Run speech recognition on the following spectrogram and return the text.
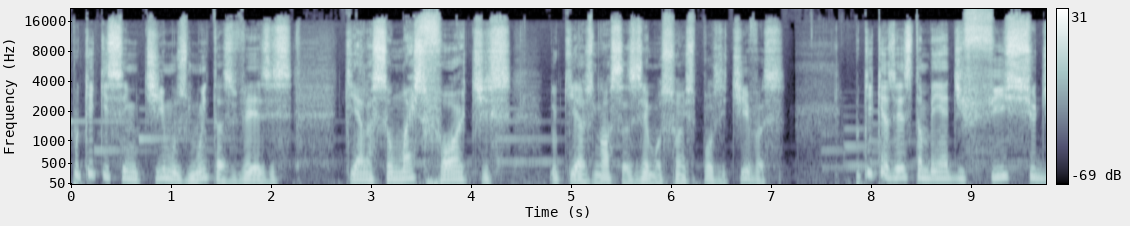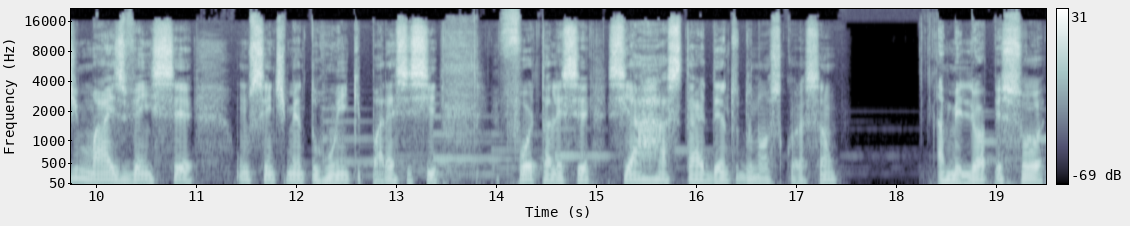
Por que, que sentimos muitas vezes que elas são mais fortes do que as nossas emoções positivas? Por que, que às vezes também é difícil demais vencer um sentimento ruim que parece se fortalecer, se arrastar dentro do nosso coração? A melhor pessoa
